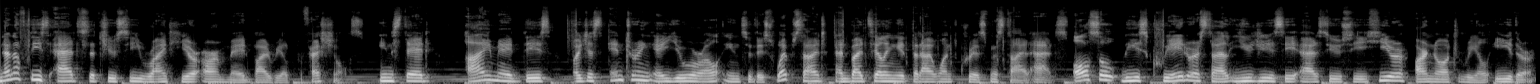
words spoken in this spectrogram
None of these ads that you see right here are made by real professionals. Instead, I made this by just entering a URL into this website and by telling it that I want Christmas style ads. Also, these creator style UGC ads you see here are not real either.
